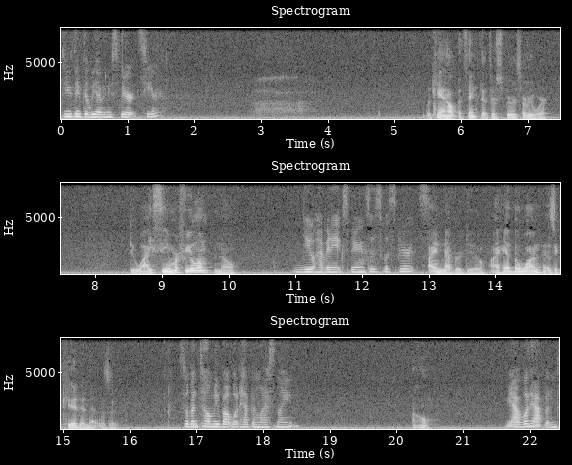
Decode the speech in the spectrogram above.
Do you think that we have any spirits here? We can't help but think that there's spirits everywhere. Do I see them or feel them? No. You don't have any experiences with spirits? I never do. I had the one as a kid, and that was it. So then tell me about what happened last night. Oh. Yeah, what happened?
